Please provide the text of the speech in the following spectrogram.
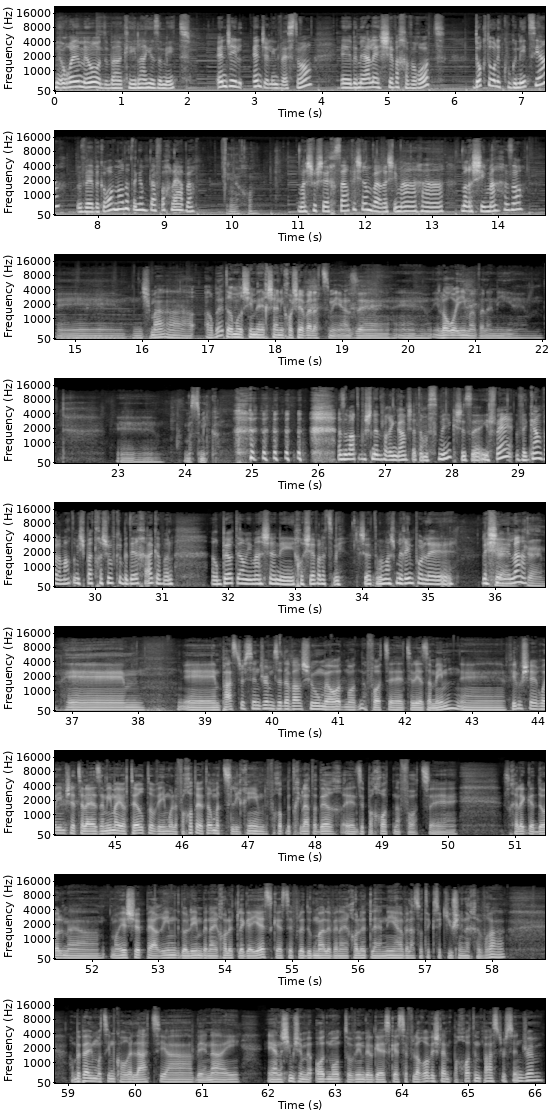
מעורה מאוד בקהילה היזמית, אנג'ל, אנג'ל אינבסטור, אה, במעל שבע חברות, דוקטור לקוגניציה, ובקרוב מאוד אתה גם תהפוך לאבא. נכון. משהו שהחסרתי שם ברשימה המרשימה הזו? אה, נשמע הרבה יותר מרשים מאיך שאני חושב על עצמי, אז לא רואים, אבל אני אה, מסמיק. אז אמרת פה שני דברים, גם שאתה מסמיק, שזה יפה, וגם, אבל אמרת משפט חשוב כבדרך אגב, אבל הרבה יותר ממה שאני חושב על עצמי, שאתה ממש מרים פה ל... לשאלה. כן, כן. impostor syndrome זה דבר שהוא מאוד מאוד נפוץ אצל יזמים, אה, אפילו שרואים שאצל היזמים היותר טובים, או לפחות היותר מצליחים, לפחות בתחילת הדרך, אה, זה פחות נפוץ. אז חלק גדול מה... כלומר, יש פערים גדולים בין היכולת לגייס כסף, לדוגמה, לבין היכולת להניע ולעשות execution לחברה. הרבה פעמים מוצאים קורלציה, בעיניי, אנשים שמאוד מאוד טובים בלגייס כסף, לרוב יש להם פחות אימפסטר סינדרום,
